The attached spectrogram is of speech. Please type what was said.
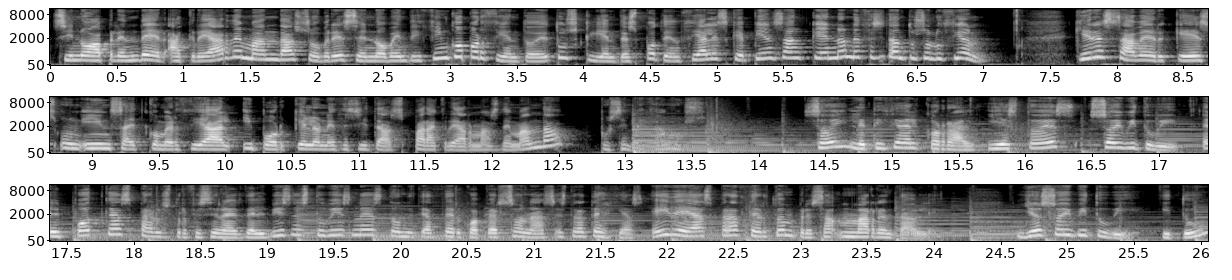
sino aprender a crear demanda sobre ese 95% de tus clientes potenciales que piensan que no necesitan tu solución. ¿Quieres saber qué es un insight comercial y por qué lo necesitas para crear más demanda? Pues empezamos. Soy Leticia del Corral y esto es Soy B2B, el podcast para los profesionales del business to business donde te acerco a personas, estrategias e ideas para hacer tu empresa más rentable. Yo soy B2B, ¿y tú?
